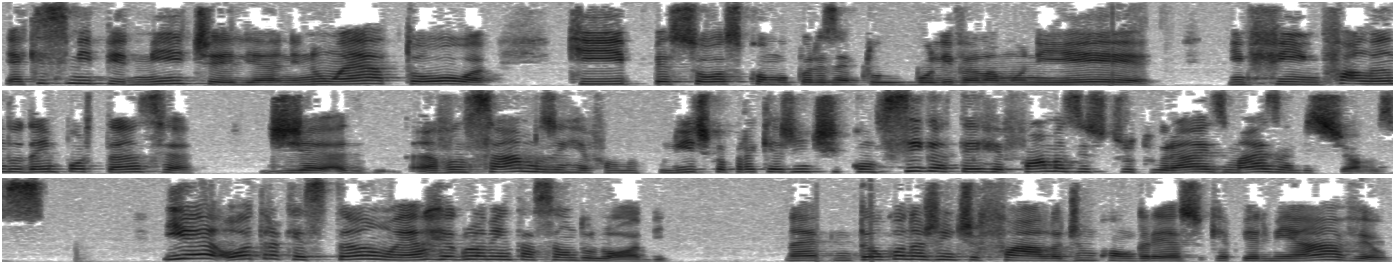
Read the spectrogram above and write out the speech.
E aqui, se me permite, Eliane, não é à toa que pessoas como, por exemplo, Bolívar Lamonier, enfim, falando da importância de avançarmos em reforma política para que a gente consiga ter reformas estruturais mais ambiciosas. E a outra questão é a regulamentação do lobby. Né? Então, quando a gente fala de um Congresso que é permeável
